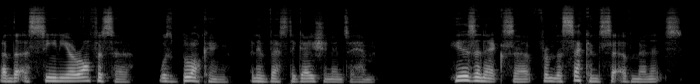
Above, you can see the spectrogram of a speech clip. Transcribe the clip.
and that a senior officer was blocking an investigation into him. Here's an excerpt from the second set of minutes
